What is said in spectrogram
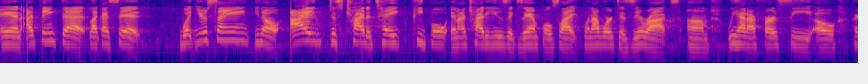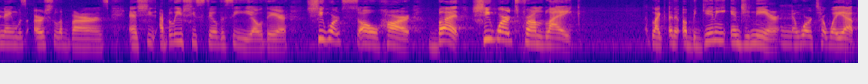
And I think that, like I said, what you're saying, you know, I just try to take people and I try to use examples. Like when I worked at Xerox, um, we had our first CEO. Her name was Ursula Burns, and she, I believe she's still the CEO there. She worked so hard, but she worked from like like a, a beginning engineer and mm. worked her way up.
